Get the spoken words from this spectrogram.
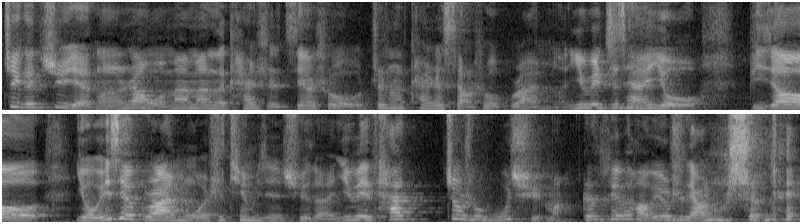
这个剧也能让我慢慢的开始接受，真正开始享受 grime 了。因为之前有比较有一些 grime 我是听不进去的，因为它就是舞曲嘛，跟 hip hop 又是两种审美，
